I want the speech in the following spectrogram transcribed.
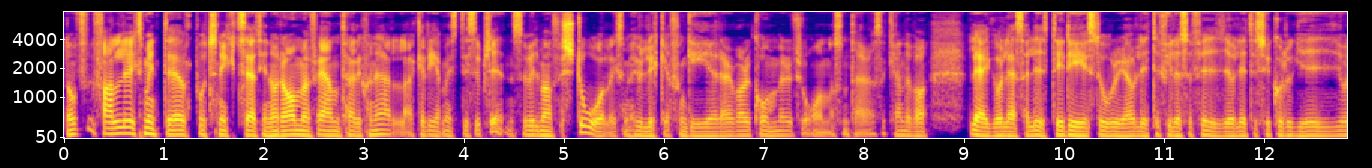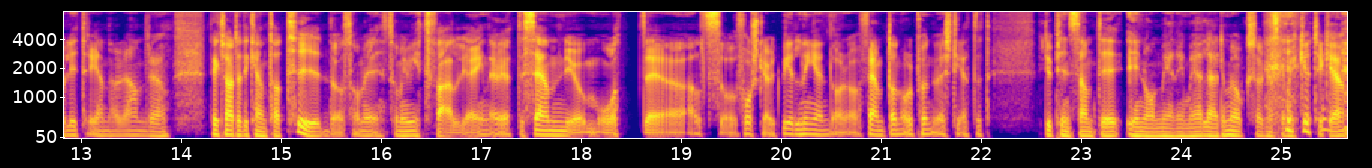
De faller liksom inte på ett snyggt sätt inom ramen för en traditionell akademisk disciplin. Så vill man förstå liksom hur lycka fungerar, var det kommer ifrån och sånt där, så kan det vara läge att läsa lite idéhistoria och lite filosofi och lite psykologi och lite det ena och det andra. Det klart att det kan ta tid, då, som, i, som i mitt fall. Jag ägnade ett decennium åt eh, alltså forskarutbildningen, då, då, 15 år på universitetet. Det är pinsamt i, i någon mening, men jag lärde mig också ganska mycket tycker jag.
